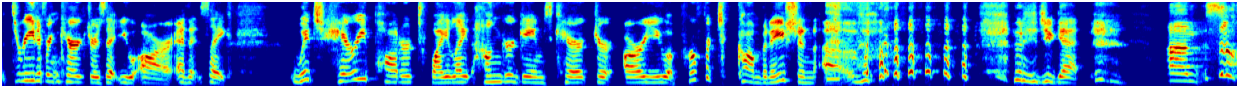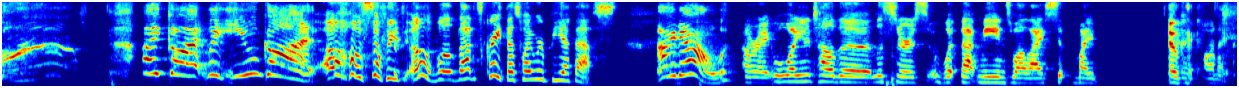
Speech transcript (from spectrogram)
three different characters that you are, and it's like. Which Harry Potter, Twilight, Hunger Games character are you a perfect combination of? Who did you get? Um, so I got what you got. Oh, so we. Oh, well, that's great. That's why we're BFFs. I know. All right. Well, why don't you tell the listeners what that means while I sip my Okay. tonic?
